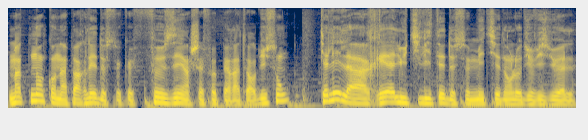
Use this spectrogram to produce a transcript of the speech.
Maintenant qu'on a parlé de ce que faisait un chef opérateur du son, quelle est la réelle utilité de ce métier dans l'audiovisuel?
